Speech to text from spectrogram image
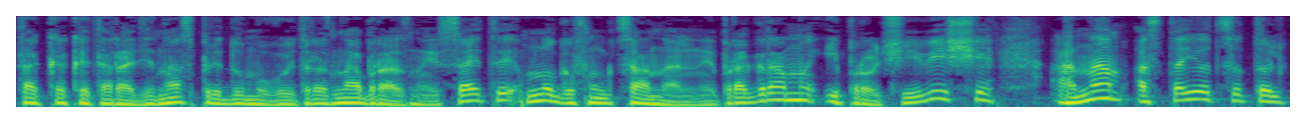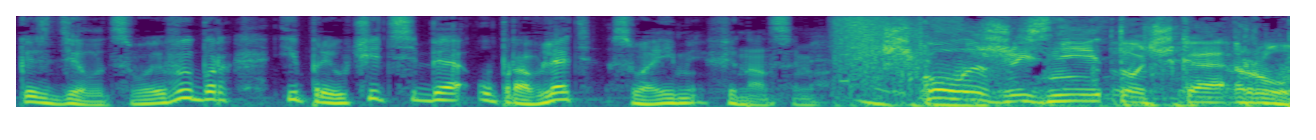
так как это ради нас придумывают разнообразные сайты, многофункциональные программы и прочие вещи, а нам остается только сделать свой выбор и приучить себя управлять своими финансами. Школа жизни .ру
